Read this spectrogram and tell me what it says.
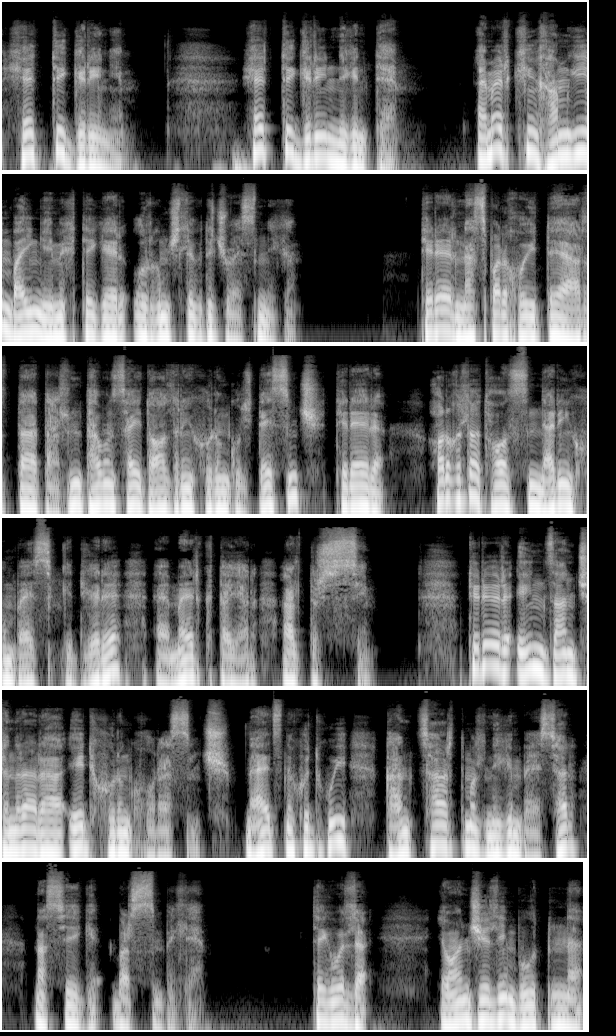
Хетти Грин юм. Хетти Грин нэгэнтэй Америкийн хамгийн баян эмэгтэйгээр өргөмжлөгдөж байсан нэгэн. Тэрээр нас барах үедээ ардаа 75 сая долларын хөрөнгө үлдээсэн ч тэрээр хорглоо тоолсон нарийн хүн байсан гэдгээрээ Америк даяар алдаршсан юм. Тэрээр энэ зан чанараараа эд хөрөнгө хураасан ч найз нөхөдгүй ганцаардмал нэгэн байсаар насыг барсан билээ. Тэгвэл Евангелийн бүүд нь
